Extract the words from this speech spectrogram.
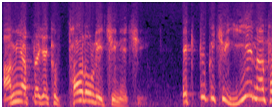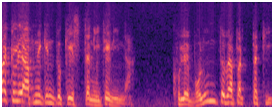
আমি আপনাকে খুব থরলি চিনেছি। একটু কিছু ইয়ে না থাকলে আপনি কিন্তু কেসটা নিতেনই না। খুলে বলুন তো ব্যাপারটা কি?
